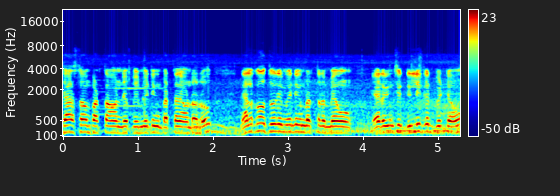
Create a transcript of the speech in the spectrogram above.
చేస్తాం పడతామని చెప్పి మీటింగ్ పెడతానే ఉన్నారు. నెలకో తూరి మీటింగ్ పెడతారు మేము ఎక్కడి నుంచి ఢిల్లీ కట్ పెట్టాము.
